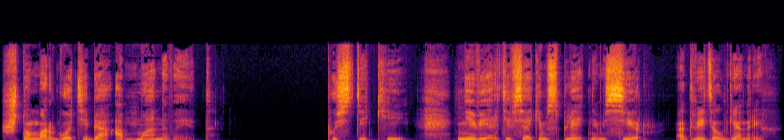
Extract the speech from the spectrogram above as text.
что Марго тебя обманывает. Пустяки. Не верьте всяким сплетням, сир, ответил Генрих.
